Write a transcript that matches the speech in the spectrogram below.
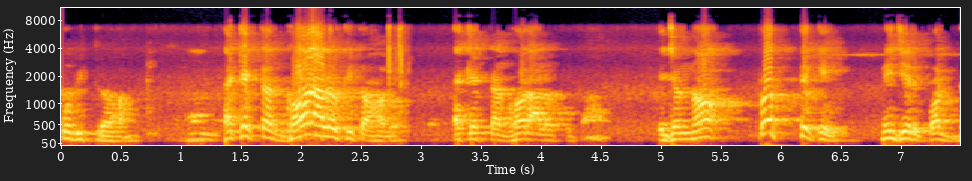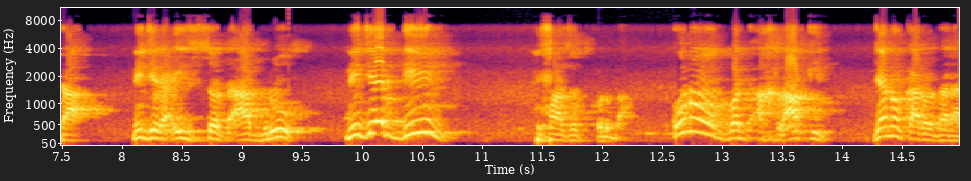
পবিত্র হবে। এক একটা ঘর আলোকিত হবে। এক একটা ঘর আলোকিত হবে। এজন্য প্রত্যেকে নিজের পর্দা, নিজের ইজ্জত, আবরু, নিজের দিন হেফাজত করবা। কোনো বদ আখলাকি যেন কারও দ্বারা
